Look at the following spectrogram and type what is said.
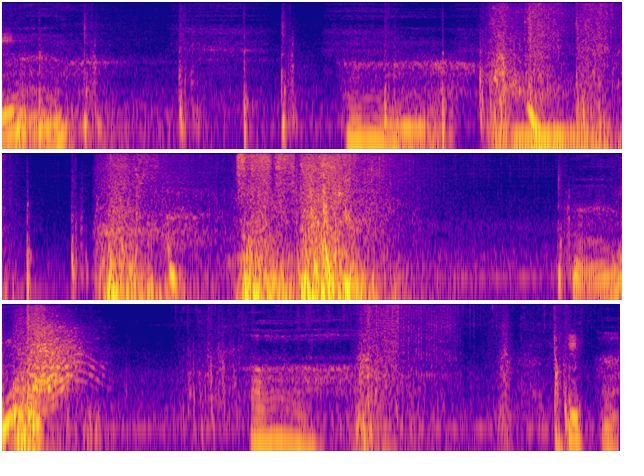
음. 음. 아. 음. 아.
